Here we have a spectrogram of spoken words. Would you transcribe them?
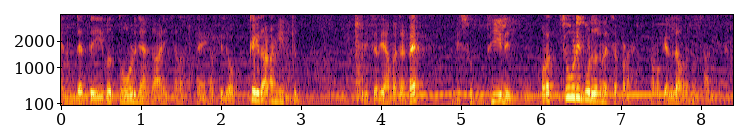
എന്റെ ദൈവത്തോട് ഞാൻ കാണിക്കണ സ്നേഹത്തിലൊക്കെ ഇതടങ്ങിയിരിക്കുന്നു തിരിച്ചറിയാൻ പറ്റട്ടെ? വിശുദ്ധിയിൽ കുറച്ചുകൂടി കൂടുതൽ മെച്ചപ്പെടാൻ നമുക്ക് എല്ലാവർക്കും സാധിക്കട്ടെ.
